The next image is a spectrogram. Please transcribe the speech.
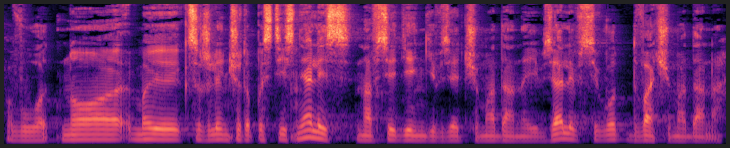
Вот. Но мы, к сожалению, что-то постеснялись на все деньги взять чемоданы и взяли всего два чемодана.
